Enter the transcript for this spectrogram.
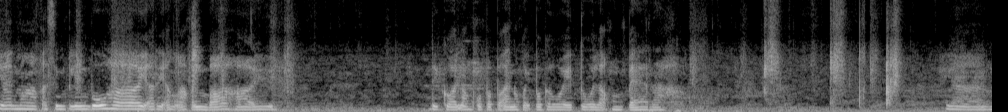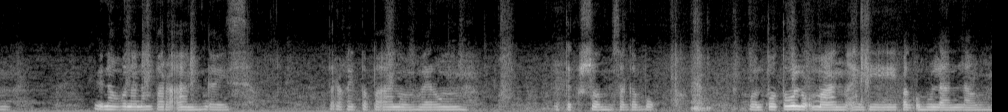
Yan mga kasimpleng buhay. Ari ang aking bahay. Hindi ko alam kung paano ko ipagawa ito. Wala akong pera. Yan. Ginan ko na ng paraan guys. Para kahit papaano merong protection sa gabok. Kung tutulo man ay di pag umulan lang.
